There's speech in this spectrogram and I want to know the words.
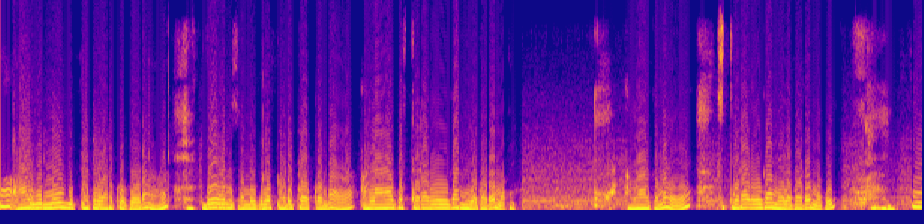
ఆ ఇల్లు ఇప్పటి వరకు కూడా దేవుని సన్నిధిలో పడిపోకుండా అలాగ స్థిరంగా నిలబడి ఉన్నది. అలాగనే స్థిరంగా నిలబడి ఉన్నది. ఈ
